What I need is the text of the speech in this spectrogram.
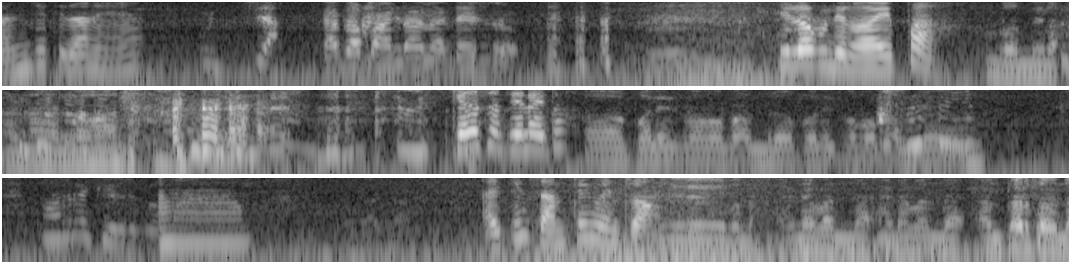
ರಂಜಿತ್ ಇದ್ದಾನೆ. ಇಲ್ಲೋಗ್ ಅಂತ ನನ್ನ ಹೆಸರು ಇಲ್ಲೋ ಬಂದಿಲ್ವಾ ಯಪ್ಪ? ಬಂದಿಲ್ಲ. ಅಣ್ಣ ಎಲ್ಲ ಕೆಲಸ ಅಂತ ಏನಾಯ್ತು? ಪೊಲೀಸ್ ಮಾಮ ಬಂದ್ರು ಪೊಲೀಸ್ ಮಾಮ ಬಂದ್ರು. I think something went wrong ಬಂದ. ಅಣ್ಣ ಬಂದ ಅಣ್ಣ ಬಂದ. ಅಂತವ್ರ ಸೌಂಡ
